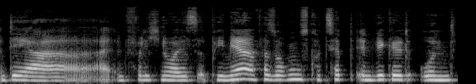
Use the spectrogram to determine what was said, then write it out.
der ein völlig neues Primärversorgungskonzept entwickelt und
